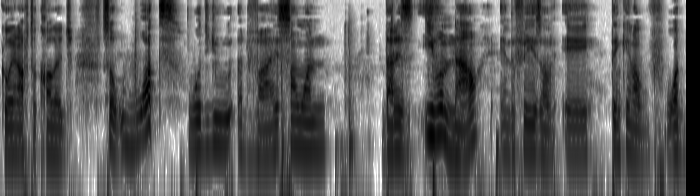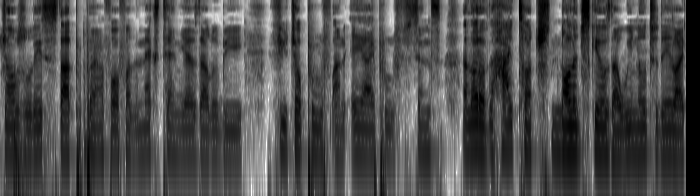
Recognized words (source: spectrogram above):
going off to college so what would you advise someone that is even now in the phase of a thinking of what jobs will they start preparing for for the next 10 years that will be future proof and AI proof since a lot of the high touch knowledge skills that we know today like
